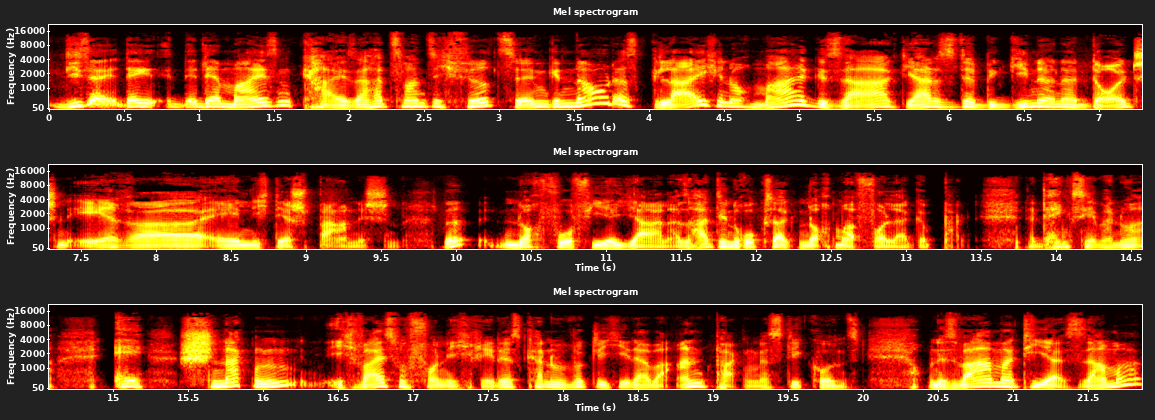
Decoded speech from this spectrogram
dieser, der, der Meisenkaiser hat 2014 genau das Gleiche nochmal gesagt. Ja, das ist der Beginn einer deutschen Ära, ähnlich der spanischen. Ne? Noch vor vier Jahren. Also hat den Rucksack noch mal voller gepackt. Da denkst du immer nur, ey, schnacken, ich weiß, wovon ich rede, das kann nun wirklich jeder aber anpacken, das ist die Kunst. Und es war Matthias Sammer,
